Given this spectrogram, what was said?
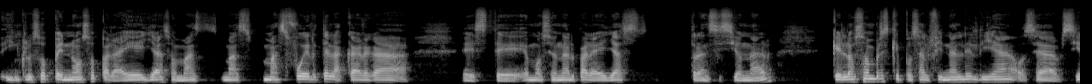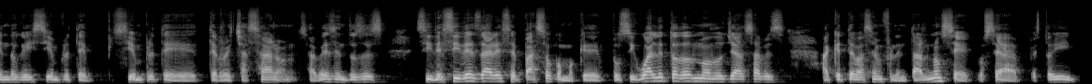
incluso penoso para ellas o más, más, más fuerte la carga este, emocional para ellas transicionar que los hombres que pues al final del día, o sea, siendo gay siempre te, siempre te, te, rechazaron, ¿sabes? Entonces, si decides dar ese paso, como que pues igual de todos modos ya sabes a qué te vas a enfrentar, no sé, o sea, estoy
